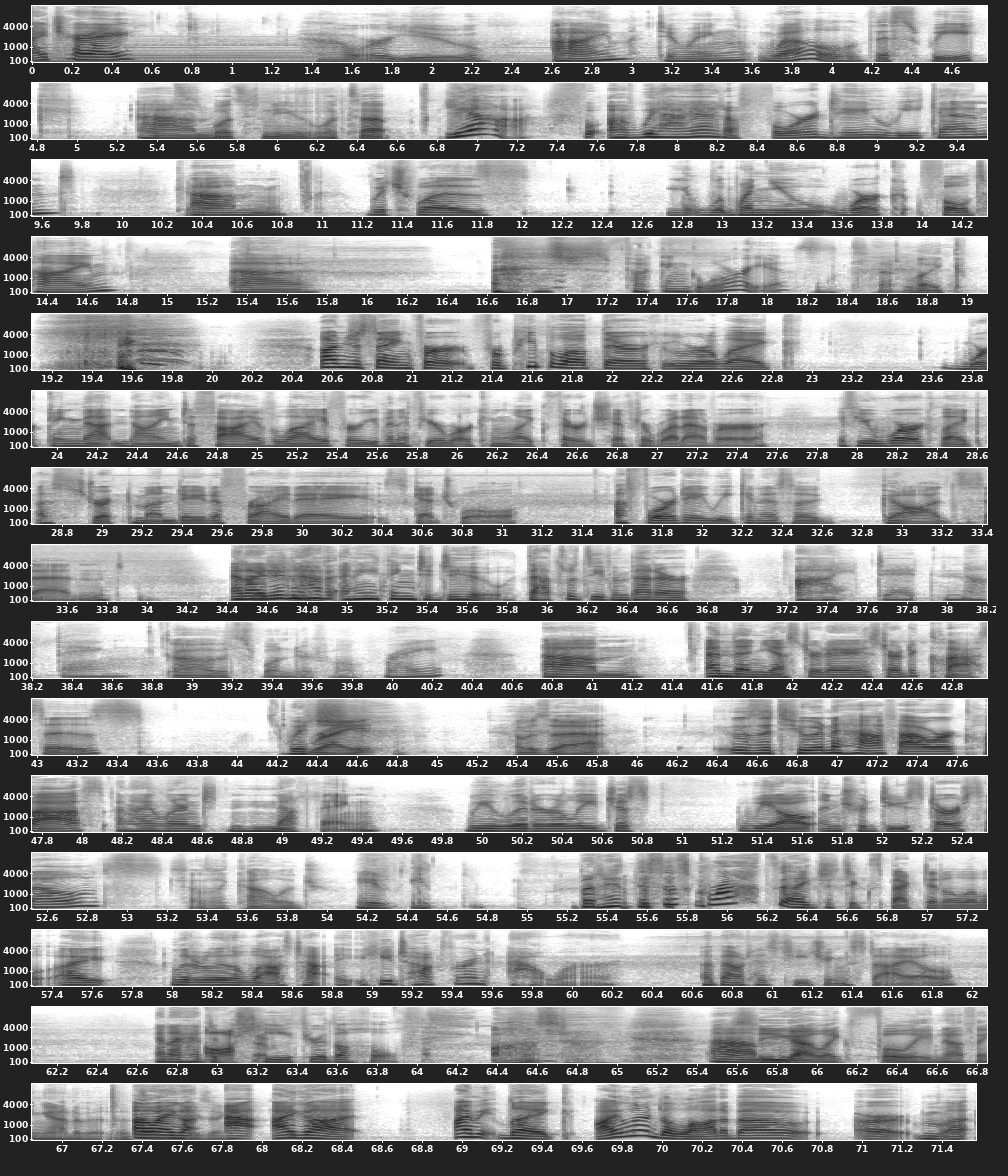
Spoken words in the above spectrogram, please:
Hi, Trey. How are you? I'm doing well this week. What's, Um, what's new? What's up? yeah, fo- uh, we I had a four day weekend, um, which was when you work full time. Uh, it's just fucking glorious. What's that like? I'm just saying for for people out there who are like working that nine to five life, or even if you're working like third shift or whatever, if you work like a strict Monday to Friday schedule, a four day weekend is a godsend. And I didn't have anything to do. That's what's even better. I did nothing, Oh, that's wonderful. right? Um, and then yesterday I started classes, which Right. How was that? it was a two and a half hour class and I learned nothing. We literally just we all introduced ourselves. Sounds like college. He, he- but this is grads. I just expected a little. I literally the last time he talked for an hour about his teaching style, and I had to Awesome. pee through the whole thing. Awesome. so you got like fully nothing out of it. That's Um, Oh, amazing. I got. I, I got. I mean, like I learned a lot about our my,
